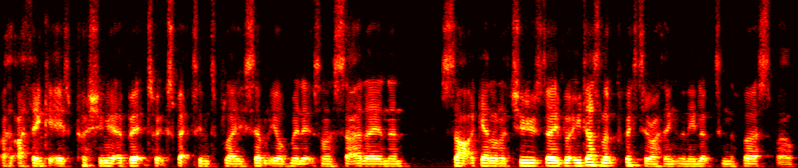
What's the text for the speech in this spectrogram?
I, I think it is pushing it a bit to expect him to play 70 odd minutes on a Saturday and then start again on a Tuesday. But he does look fitter, I think, than he looked in the first spell.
